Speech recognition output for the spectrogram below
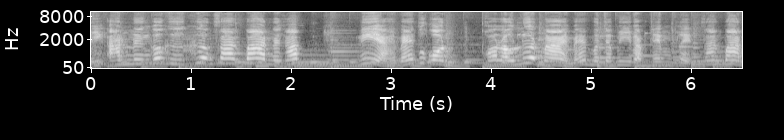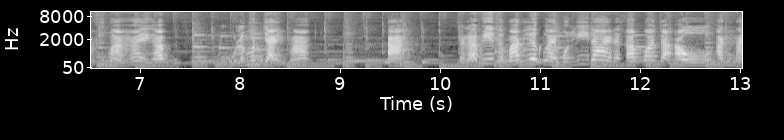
อีกอันหนึ่งก็คือเครื่องสร้างบ้านนะครับนี่เห็นไหมทุกคนพอเราเลื่อนมาเห็นไหมมันจะมีแบบเทมเพลตสร้างบ้านขึ้นมาให้ครับ แล้วมันใหญ่มาก อะแต่แล้วพี่สามารถเลือกไลบรารีได้นะครับ ว่าจะเอาอันไหน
